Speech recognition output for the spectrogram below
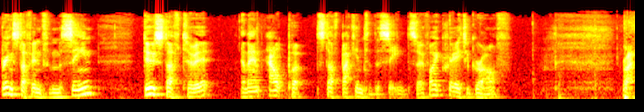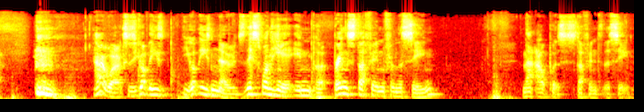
bring stuff in from the scene, do stuff to it, and then output stuff back into the scene. So if I create a graph, right, how it works is you got these you got these nodes. This one here, input, brings stuff in from the scene and that outputs stuff into the scene.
